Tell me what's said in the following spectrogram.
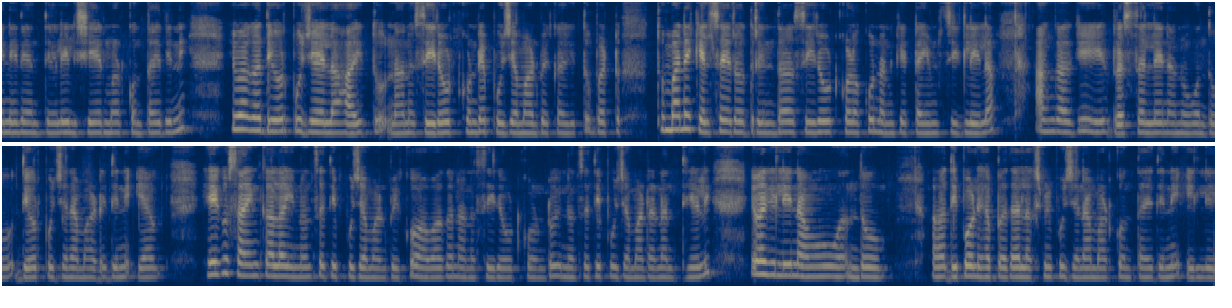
ಏನಿದೆ ಅಂತೇಳಿ ಇಲ್ಲಿ ಶೇರ್ ಮಾಡ್ಕೊತಾ ಇದ್ದೀನಿ. ಇವಾಗ ದೇವ್ರ ಪೂಜೆ ಎಲ್ಲ ಆಯಿತು. ನಾನು ಸೀರೆ ಉಟ್ಕೊಂಡೇ, ಪೂಜೆ ಮಾಡಬೇಕಾಗಿತ್ತು. ಬಟ್ ತುಂಬಾ ಕೆಲಸ ಇರೋದ್ರಿಂದ ಸೀರೆ ಉಟ್ಕೊಳ್ಳೋಕ್ಕೂ ನನಗೆ ಟೈಮ್ ಸಿಗಲಿಲ್ಲ. ಹಂಗಾಗಿ ಡ್ರೆಸ್ಸಲ್ಲೇ ನಾನು ಒಂದು ದೇವ್ರ ಪೂಜೆನ ಮಾಡಿದ್ದೀನಿ. ಯಾವ ಹೇಗೂ ಸಾಯಂಕಾಲ ಇನ್ನೊಂದು ಸತಿ ಪೂಜೆ ಮಾಡಬೇಕು. ಆವಾಗ ನಾನು ಸೀರೆ ಉಟ್ಕೊಂಡು ಇನ್ನೊಂದು ಸತಿ ಪೂಜೆ ಮಾಡೋಣ ಅಂಥೇಳಿ ಇವಾಗ ಇಲ್ಲಿ ನಾವು ಒಂದು ದೀಪಾವಳಿ ಹಬ್ಬದ ಲಕ್ಷ್ಮೀ ಪೂಜೆನ ಮಾಡ್ಕೊತಾ ಇದ್ದೀನಿ. ಇಲ್ಲಿ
